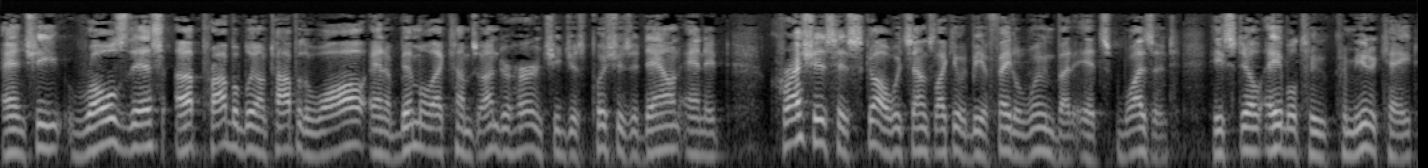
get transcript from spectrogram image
And she rolls this up probably on top of the wall and Abimelech comes under her and she just pushes it down and it crushes his skull, which sounds like it would be a fatal wound, but it wasn't. He's still able to communicate.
